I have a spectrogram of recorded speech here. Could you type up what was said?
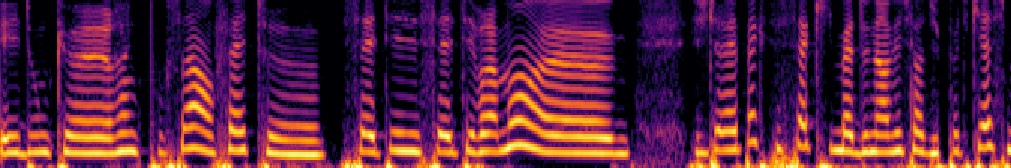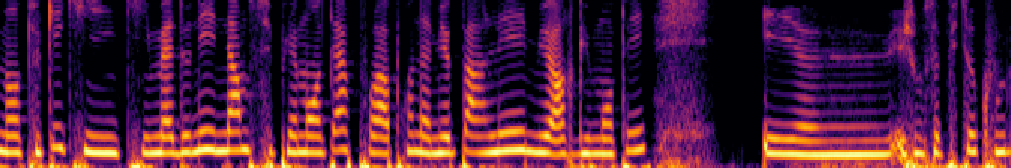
Et donc euh, rien que pour ça, en fait, ça a été, ça a été vraiment, je dirais pas que c'est ça qui m'a donné envie de faire du podcast, mais en tout cas qui, qui m'a donné une arme supplémentaire pour apprendre à mieux parler, mieux argumenter euh, et, je trouve ça plutôt cool,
